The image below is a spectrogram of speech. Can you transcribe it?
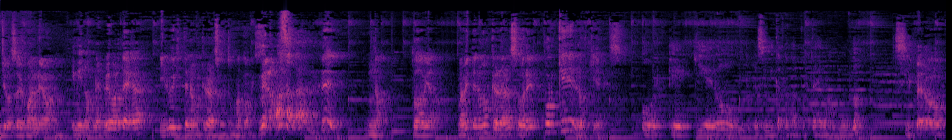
Yo soy Juan León. Y mi nombre es Luis Ortega. Y Luis, tenemos que hablar sobre estos matones. ¿Me lo vas a dar? Eh, no, todavía no. Más bien tenemos que hablar sobre por qué los quieres. Porque quiero. Porque sindicatos de aportes de bajo mundo. Sí, pero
